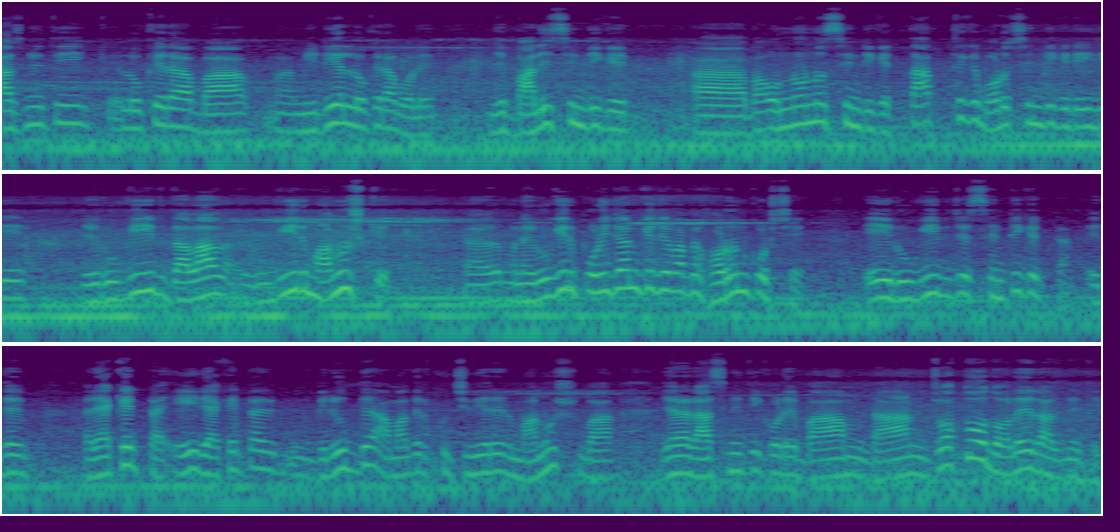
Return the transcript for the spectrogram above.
রাজনৈতিক লোকেরা বা মিডিয়ার লোকেরা বলে যে বালি সিন্ডিকেট বা অন্য অন্য সিন্ডিকেট তার থেকে বড় সিন্ডিকেট এই যে যে রুগীর দালাল, রুগীর মানুষকে মানে রুগীর পরিজনকে যেভাবে হরণ করছে, এই রুগীর যে সিন্ডিকেটটা এই যে র্যাকেটটা এই র্যাকেটটার বিরুদ্ধে আমাদের কুচবিহারের মানুষ বা যারা রাজনীতি করে, বাম, ডান, যত দলের রাজনীতি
